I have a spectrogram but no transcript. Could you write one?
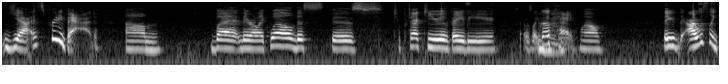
yeah, it's pretty bad. Um, but they were like, well, this is to protect you, the baby. So I was like, mm-hmm. okay, well, they I was like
